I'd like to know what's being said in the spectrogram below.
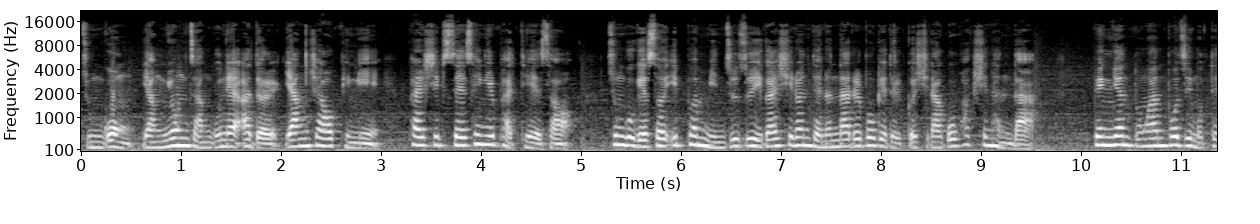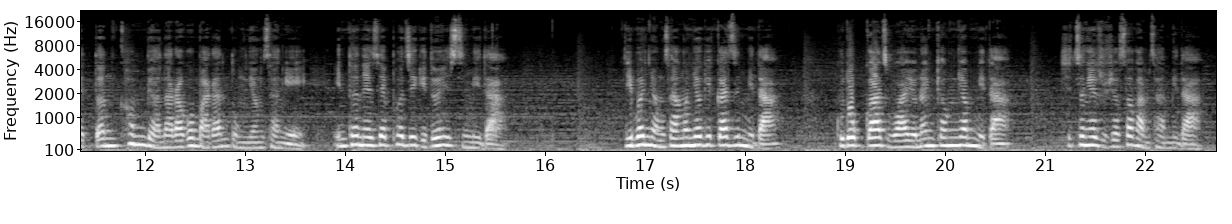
중공 양용 장군의 아들 양샤오핑이 80세 생일 파티에서 중국에서 입헌 민주주의가 실현되는 날을 보게 될 것이라고 확신한다. 100년 동안 보지 못했던 큰 변화라고 말한 동영상이 인터넷에 퍼지기도 했습니다. 이번 영상은 여기까지입니다. 구독과 좋아요는 격려입니다. 시청해주셔서 감사합니다.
